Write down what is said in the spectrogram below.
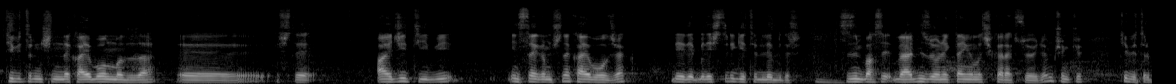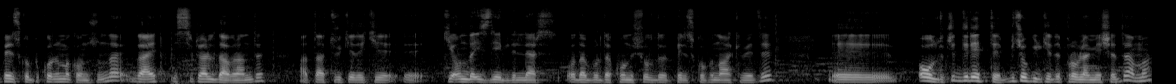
Twitter'ın içinde kaybolmadı da e, işte IGTV Instagram içinde kaybolacak diye de bir eleştiri getirilebilir. Sizin bahset, verdiğiniz örnekten yola çıkarak söylüyorum. Çünkü Twitter Periskop'u koruma konusunda gayet istikrarlı davrandı. Hatta Türkiye'deki e, ki onu da izleyebilirler. O da burada konuşuldu Periskop'un akıbeti. E, oldukça diretti. Birçok ülkede problem yaşadı ama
